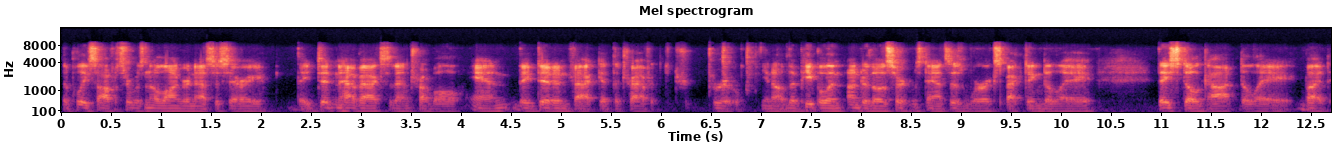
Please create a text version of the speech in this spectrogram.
the police officer was no longer necessary. They didn't have accident trouble, and they did in fact get the traffic tr- through. You know, the people in under those circumstances were expecting delay. They still got delay, but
